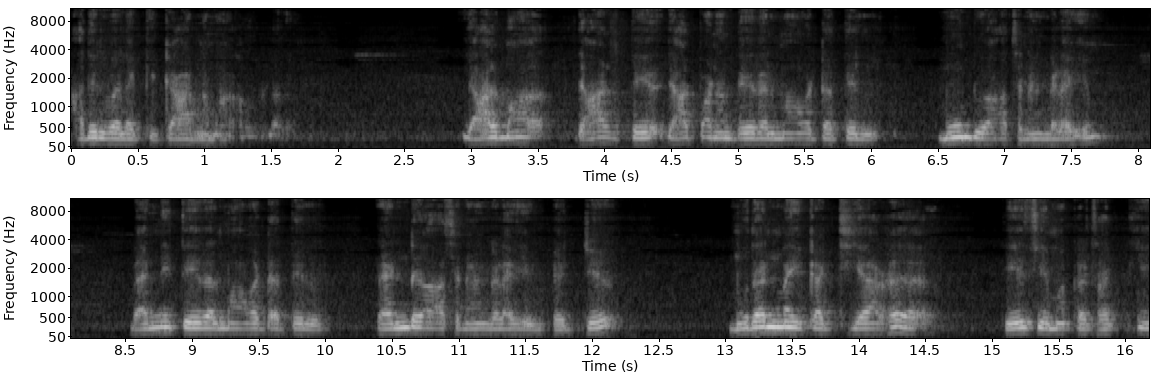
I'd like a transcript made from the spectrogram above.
அதிர்வலைக்கு காரணமாக உள்ளது. யாழ்மா யாழ் தே யாழ்ப்பாணம் தேர்தல் மாவட்டத்தில் மூன்று ஆசனங்களையும் வன்னி தேர்தல் மாவட்டத்தில் ரெண்டு ஆசனங்களையும் பெற்று முதன்மை கட்சியாக தேசிய மக்கள் சக்தி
